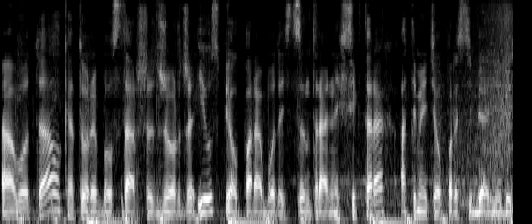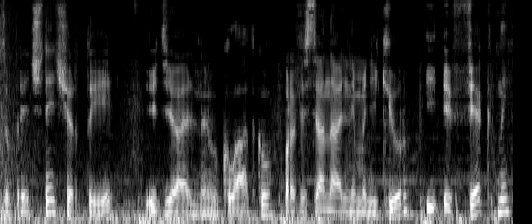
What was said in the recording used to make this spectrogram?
А вот Ал, который был старше Джорджа и успел поработать в центральных секторах, отметил про себя небезупречные черты, идеальную укладку, профессиональный маникюр и эффектный,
